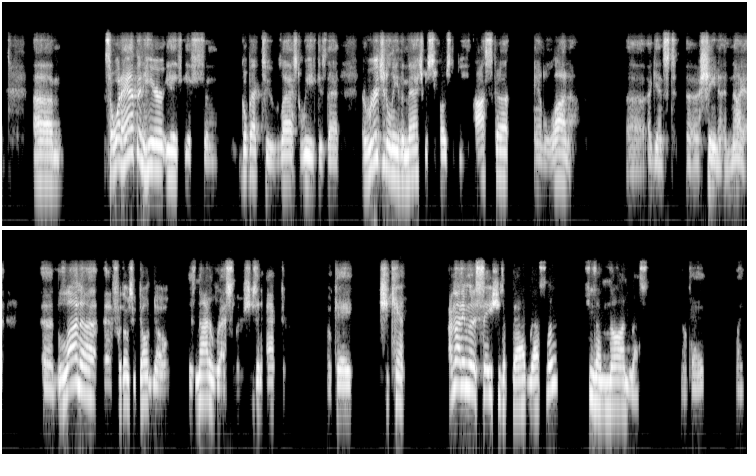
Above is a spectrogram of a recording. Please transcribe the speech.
um, so what happened here is, if uh, go back to last week, is that originally the match was supposed to be Asuka and Lana uh, against Shayna and Nia. Uh, Lana, uh, for those who don't know, is not a wrestler. She's an actor. Okay. She can't, I'm not even going to say she's a bad wrestler. She's a non wrestler. Okay. Like,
